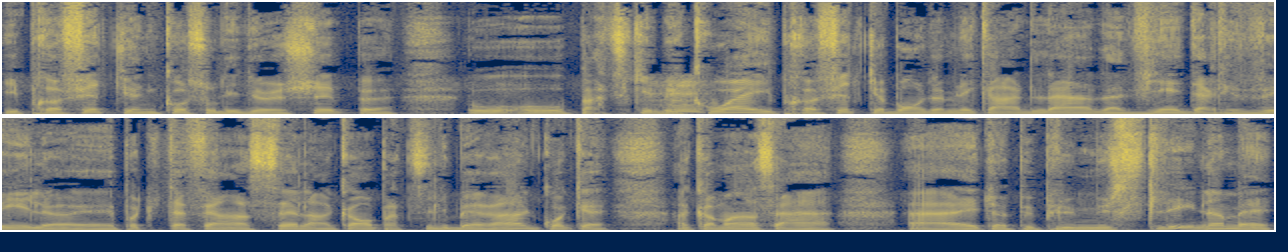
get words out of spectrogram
Il profite qu'il y a une course au leadership au, au, Parti québécois. Il profite que bon, Dominique Andelade elle vient d'arriver là, elle est pas tout à fait en selle encore au Parti libéral, quoi qu'elle commence à, à, être un peu plus musclée là. Mais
